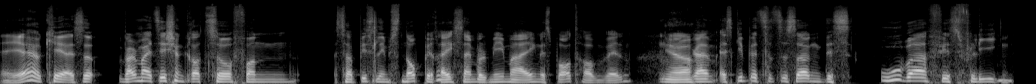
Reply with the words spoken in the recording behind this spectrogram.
Ja, okay, also, weil wir jetzt eh schon gerade so von so ein bisschen im Snob-Bereich sein, weil wir immer ein eigenes Board haben wollen. Ja. Ähm, es gibt jetzt sozusagen das Uber fürs Fliegen.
